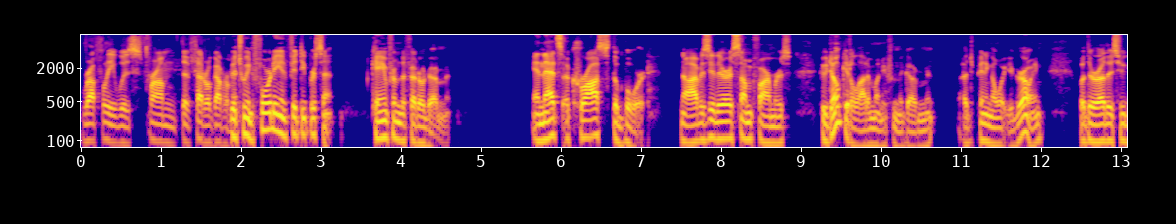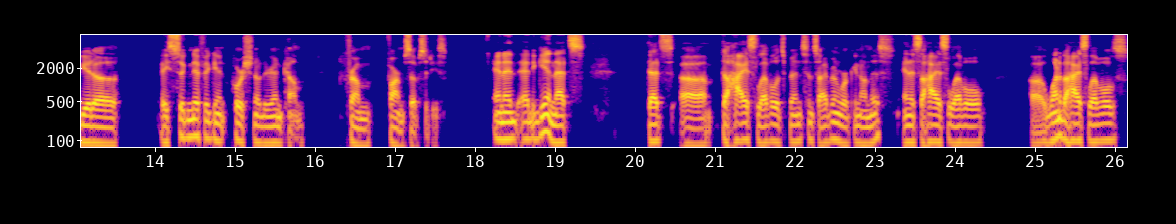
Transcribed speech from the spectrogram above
roughly was from the federal government? Between forty and fifty percent came from the federal government. And that's across the board. Now, obviously, there are some farmers who don't get a lot of money from the government, uh, depending on what you're growing, but there are others who get a, a significant portion of their income from farm subsidies. And, and, and again, that's, that's uh, the highest level it's been since I've been working on this. And it's the highest level, uh, one of the highest levels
